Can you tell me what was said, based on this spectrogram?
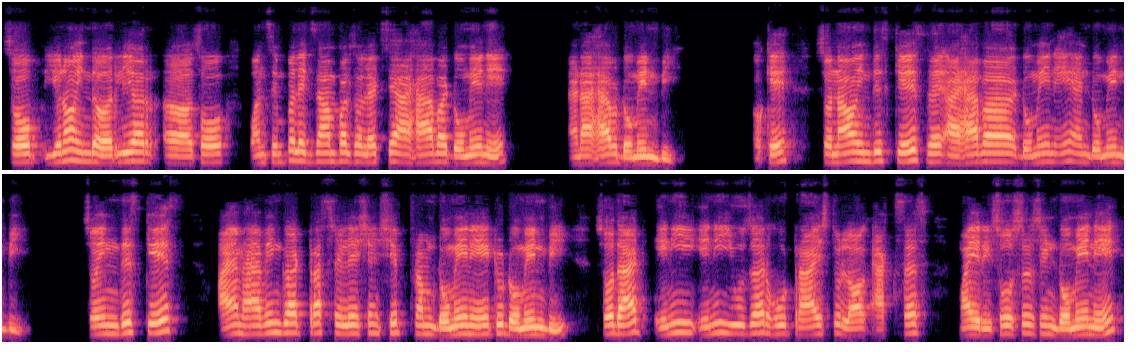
So you know in the earlier uh, so one simple example so let's say i have a domain a and i have domain b okay? So now in this case i have a domain a and domain b. So in this case i am having a trust relationship from domain a to domain b so that any any user who tries to log access my resources in domain A,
